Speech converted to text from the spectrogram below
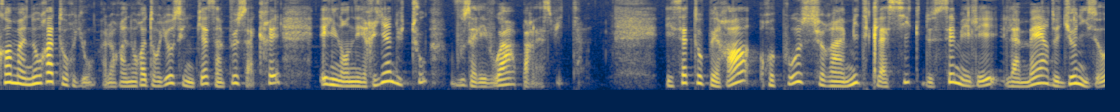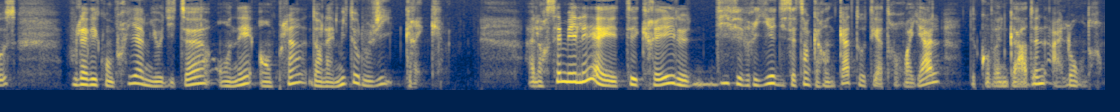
comme un oratorio. Alors un oratorio, c'est une pièce un peu sacrée et il n'en est rien du tout, vous allez voir par la suite. Et cet opéra repose sur un mythe classique de Sémélé, la mère de Dionysos. Vous l'avez compris, amis auditeurs, on est en plein dans la mythologie grecque. Alors Sémélé a été créé le 10 février 1744 au Théâtre Royal de Covent Garden à Londres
